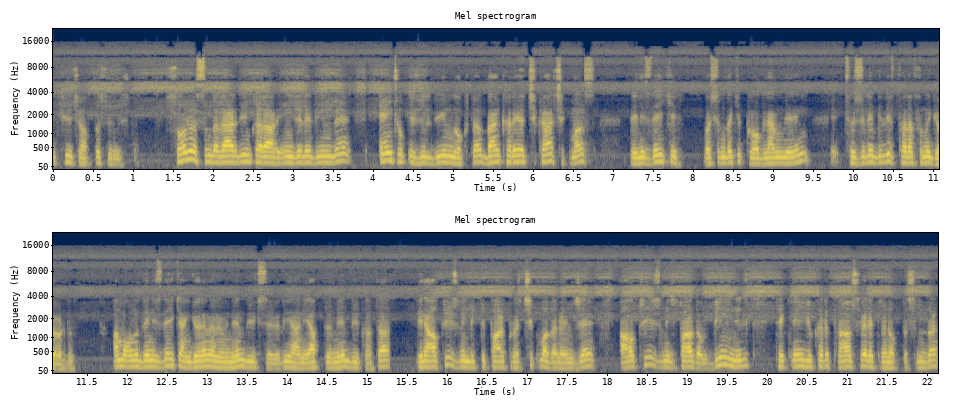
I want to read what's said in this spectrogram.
2-3 hafta sürmüştü. Sonrasında verdiğim kararı incelediğimde en çok üzüldüğüm nokta ben karaya çıkar çıkmaz denizdeki başımdaki problemlerin e, çözülebilir tarafını gördüm. Ama onu denizdeyken göremememin en büyük sebebi yani yaptığım en büyük hata 1600 millik bir parkura çıkmadan önce 600 mil pardon 1000 mil tekneyi yukarı transfer etme noktasında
